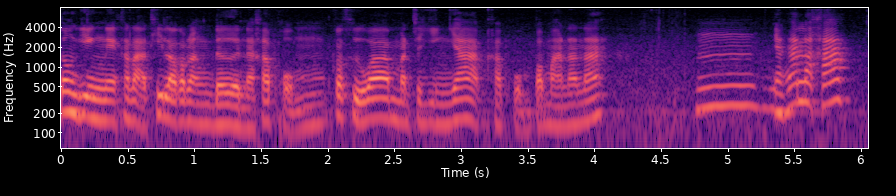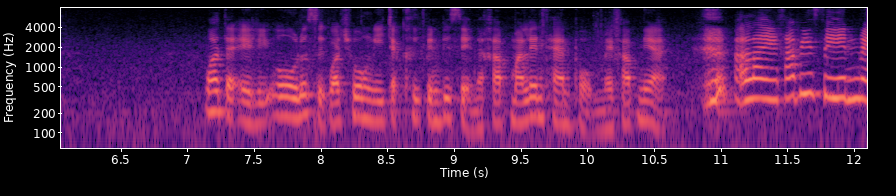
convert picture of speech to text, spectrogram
ต้องยิงในขณะที่เรากำลังเดินนะครับผมก็คือว่ามันจะยิงยากครับผมประมาณนั้นนะอืมอย่างนั้นเหรอคะว่าแต่เอริโอรู้สึกว่าช่วงนี้จะคึกเป็นพิเศษนะครับ มาเล่นแทนผมไหมครับเนี่ย อะไรครับพี่ซีนแหม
